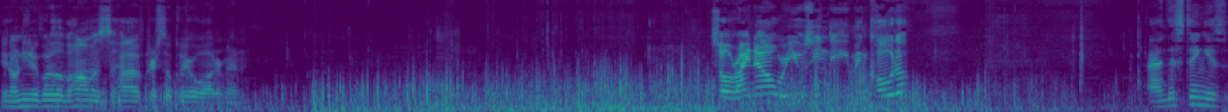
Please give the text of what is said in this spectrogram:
You don't need to go to the Bahamas to have crystal clear water, man. So right now we're using the Minn Kota and this thing is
